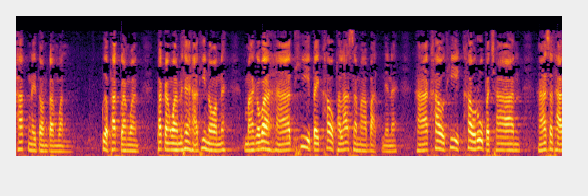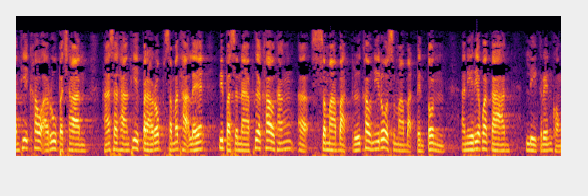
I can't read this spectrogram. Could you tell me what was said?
พักในตอนกลางวัน เพื่อพักกลางวัน พักกลางวันไม่ใช่หาที่นอนนะหมายก็ว่าหาที่ไปเข้าพระสมาบัติเนี่ยนะหาเข้าที่เข้ารูปฌานหาสถานที่เข้าอารูปฌานหาสถานที่ปรารบสมถะและ วิปัสนาเพื่อเข้าทั้งสมาบัติ หรือเข้านิโรธสมาบัติเป็นต้น อันนี้เรียกว่าการหลีกเร้นของ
